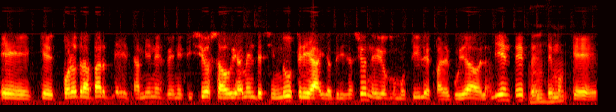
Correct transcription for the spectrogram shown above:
eh, que por otra parte también es beneficiosa obviamente esa industria y la utilización de biocombustibles para el cuidado del ambiente. Pensemos que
